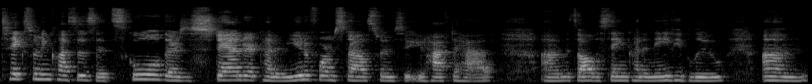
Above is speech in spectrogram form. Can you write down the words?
take swimming classes at school, there's a standard kind of uniform style swimsuit you have to have. Um, it's all the same kind of navy blue. Um,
